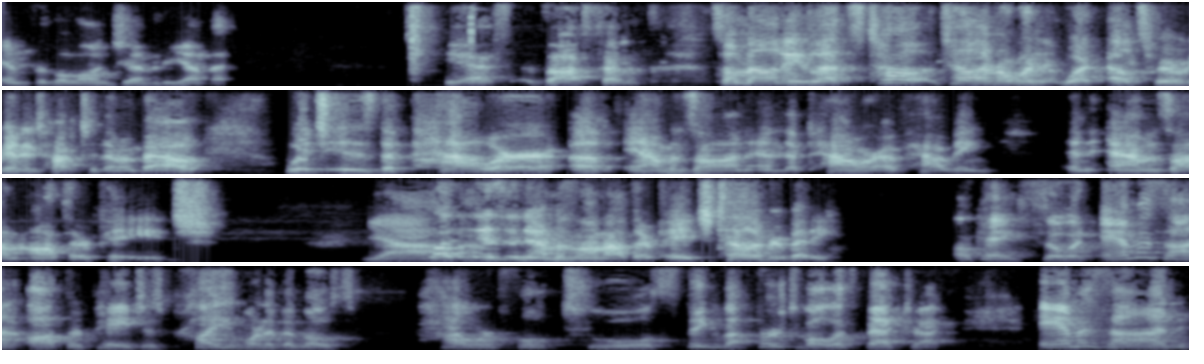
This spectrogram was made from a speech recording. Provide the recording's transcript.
and for the longevity of it. Yes it's awesome. So melanie let's tell tell everyone what else we were going to talk to them about which is the power of amazon and the power of having an amazon author page. Yeah What um, is an amazon author page? Tell everybody. Okay so an amazon author page is probably one of the most powerful tools. Think about first of all let's backtrack Amazon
